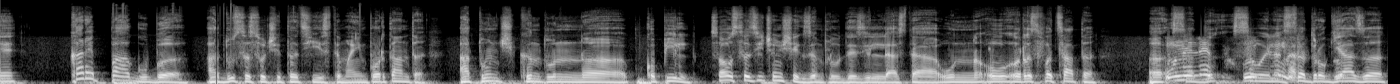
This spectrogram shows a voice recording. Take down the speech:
e care pagubă adusă societății este mai importantă? Atunci când un uh, copil, sau să zicem și exemplu de zilele astea, un, o răsfățată Uh, un să, elev, să, un să droghează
